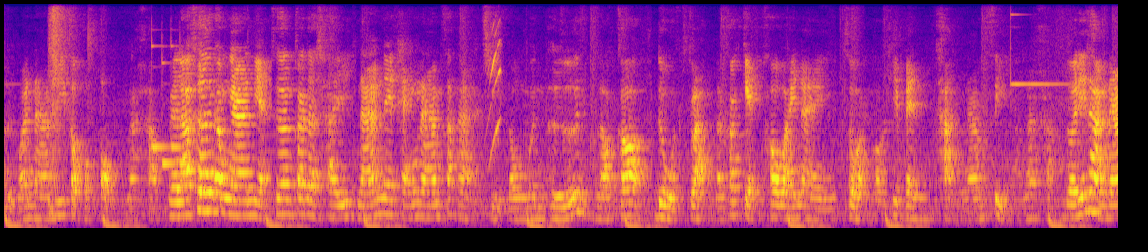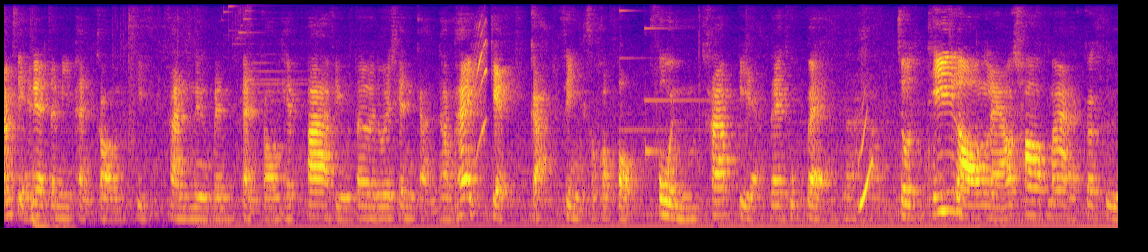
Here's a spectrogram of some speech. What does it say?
หรือว่าน้ำที่สกปรกนะครับ เวลาเครื่องทำงานเนี่ย เครื่องก็จะใช้น้ำในแทงน้ำสะอาดฉีดลงบนพื้น แล้วก็ดูดกลับแล้วก็เก็บเข้าไว้ในส่วนของที่เป็นถังน้ำเสียนะครับ โดยที่ถังน้ำเสียเนี่ยจะมีแผ่นกรองอีกอันหนึ่งเป็นแผ่นกรองเฮปปาฟิลเตอร์ด้วยเช่นกันทำให้เก็บกับสิ่งสกปรกฝุ่นคราบเปียกได้ทุกแบบนะครับจุดที่ลองแล้วชอบมากก็คือ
